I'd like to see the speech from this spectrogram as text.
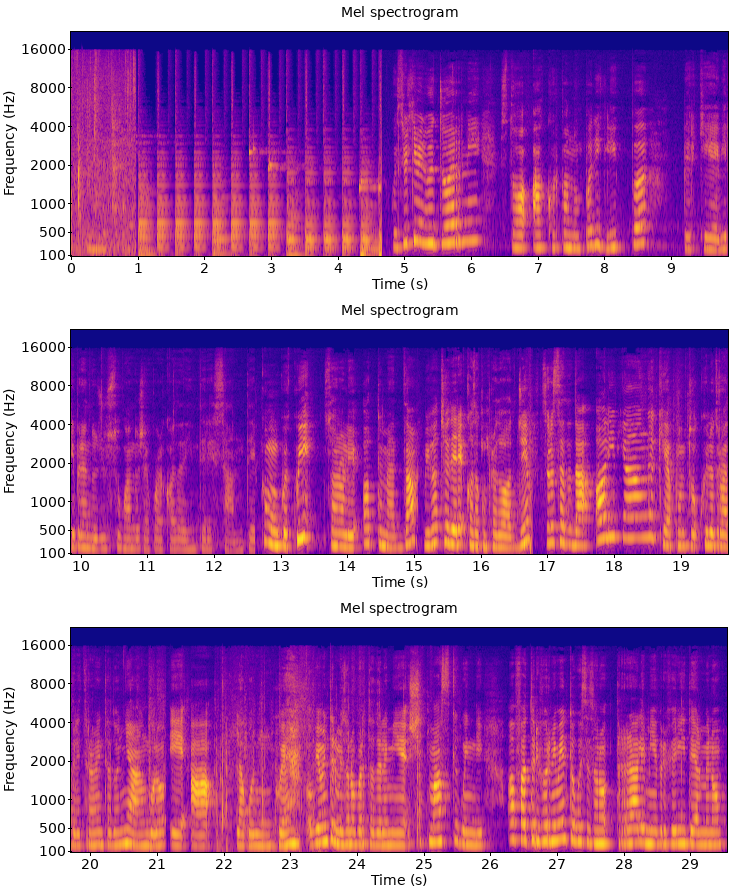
Questi sto accorpando un po' di clip perché vi riprendo giusto quando c'è qualcosa di interessante. Comunque qui sono le 8 e mezza, vi faccio vedere cosa ho comprato oggi. Sono stata da Olive Young, che appunto qui lo trovate letteralmente ad ogni angolo e ha la qualunque. Ovviamente non mi sono portate le mie sheet mask, quindi ho fatto rifornimento, queste sono tra le mie preferite, almeno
